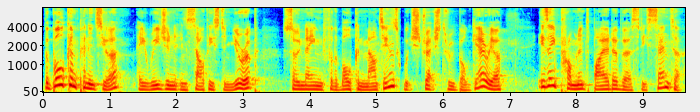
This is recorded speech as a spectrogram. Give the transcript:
The Balkan Peninsula, a region in southeastern Europe, so named for the Balkan Mountains, which stretch through Bulgaria, is a prominent biodiversity centre.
